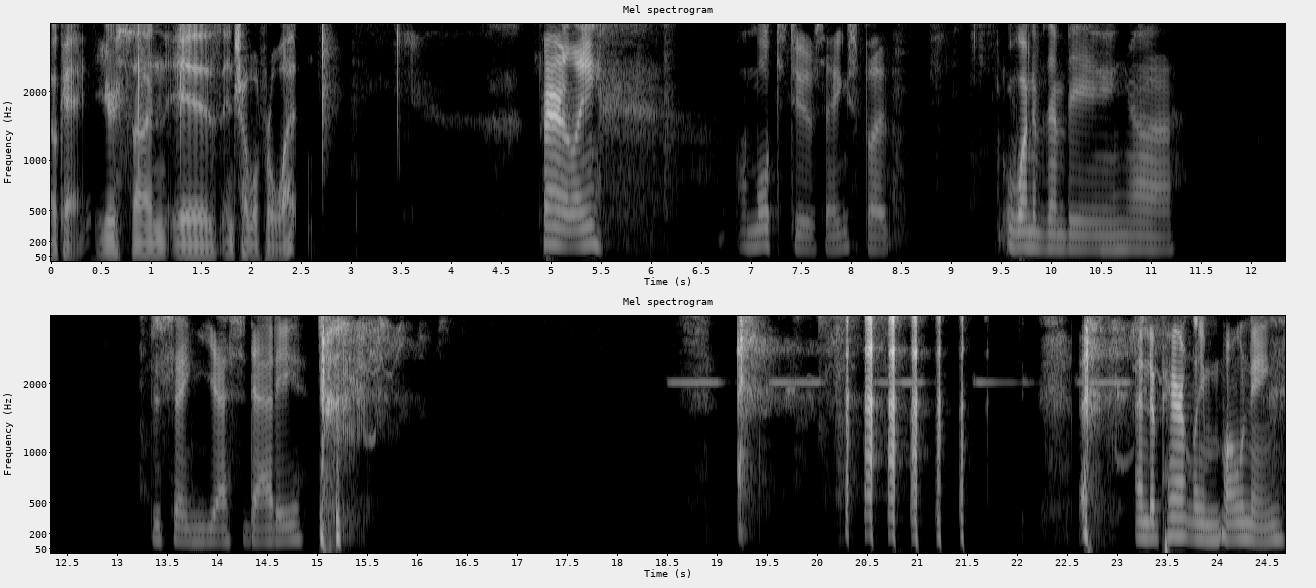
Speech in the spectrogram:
Okay, your son is in trouble for what? Apparently, a multitude of things, but one of them being uh, just saying yes, daddy. and apparently moaning.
